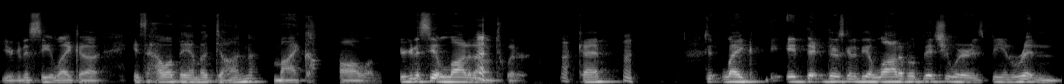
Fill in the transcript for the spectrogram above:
You're gonna see like a "Is Alabama done?" My column. You're gonna see a lot of that on Twitter. Okay, like it, th- there's gonna be a lot of obituaries being written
